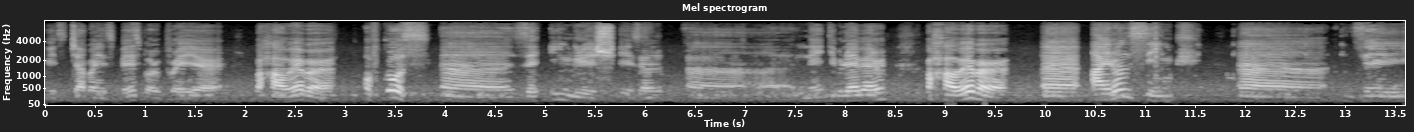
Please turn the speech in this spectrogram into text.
with Japanese baseball player. But however, of course, uh, the English is a uh, native level. But however, uh, I don't think uh, they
